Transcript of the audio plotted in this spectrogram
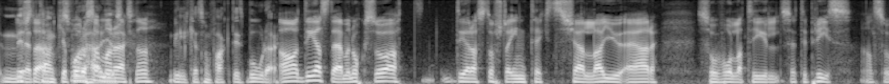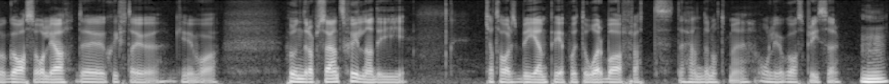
med just det. tanke Svår på det här just, vilka som faktiskt bor där. Ja, dels det, men också att deras största intäktskälla ju är så volatil sett till pris. Alltså gas och olja, det skiftar ju, det kan ju vara 100% skillnad i Qatars BNP på ett år bara för att det händer något med olje och gaspriser. Mm.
